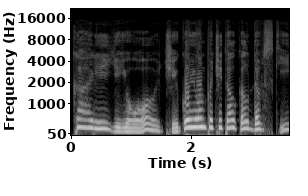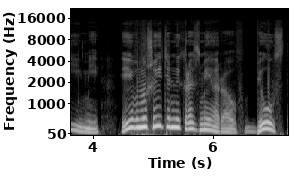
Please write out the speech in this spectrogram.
карие ее очи, кое он почитал колдовскими, и внушительных размеров бюст.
